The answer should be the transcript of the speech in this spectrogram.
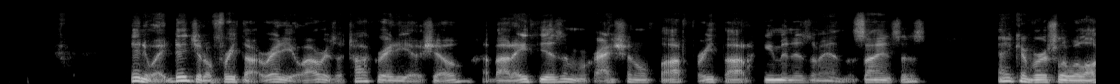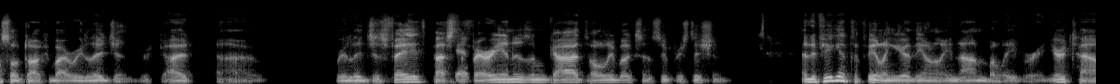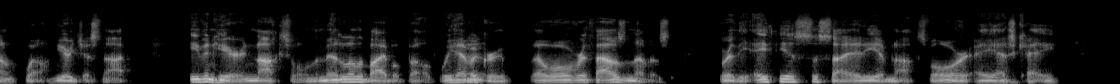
Anyway, Digital Free Thought Radio Hour is a talk radio show about atheism, rational thought, free thought, humanism, and the sciences. And conversely, we'll also talk about religion, God, uh, religious faith, Pastafarianism, gods, holy books, and superstition. And if you get the feeling you're the only non believer in your town, well, you're just not. Even here in Knoxville, in the middle of the Bible Belt, we have a Hmm. group of over a thousand of us. We're the Atheist Society of Knoxville, or ASK,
